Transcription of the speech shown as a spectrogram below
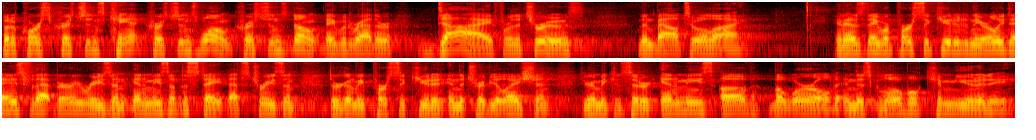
But of course, Christians can't, Christians won't, Christians don't. They would rather die for the truth than bow to a lie. And as they were persecuted in the early days for that very reason, enemies of the state, that's treason, they're going to be persecuted in the tribulation. You're going to be considered enemies of the world in this global community,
